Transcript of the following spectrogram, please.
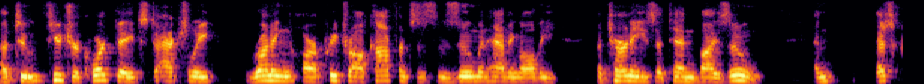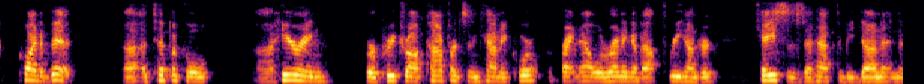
uh, to future court dates to actually running our pretrial conferences through Zoom and having all the attorneys attend by Zoom. And that's quite a bit. Uh, a typical uh, hearing for a pretrial conference in county court right now, we're running about 300 cases that have to be done in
